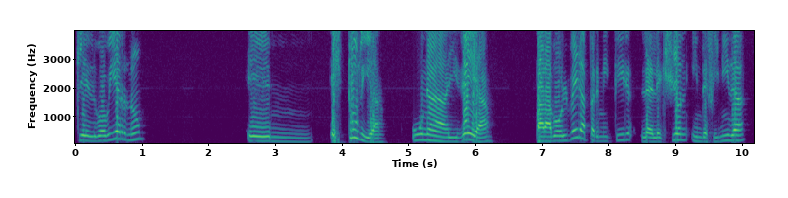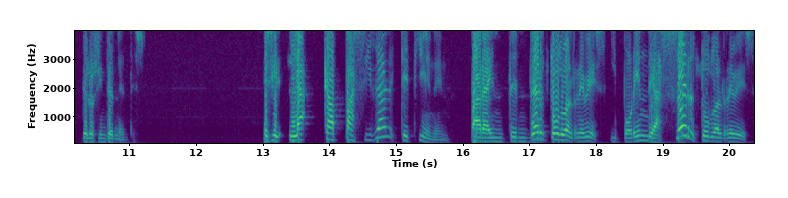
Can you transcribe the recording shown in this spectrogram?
que el gobierno em, estudia una idea para volver a permitir la elección indefinida de los intendentes. Es decir, la capacidad que tienen para entender todo al revés y por ende hacer todo al revés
